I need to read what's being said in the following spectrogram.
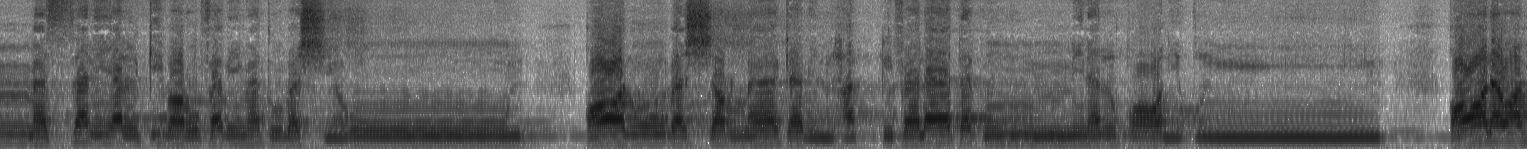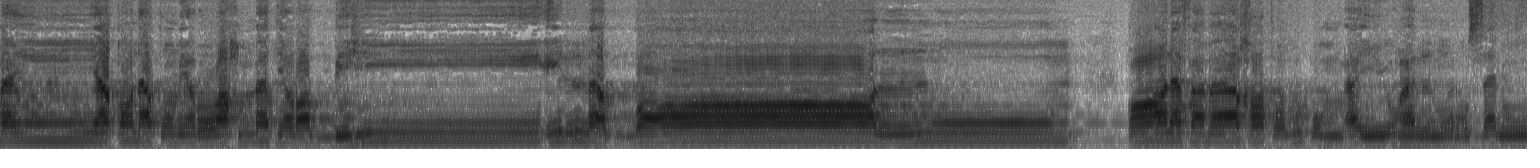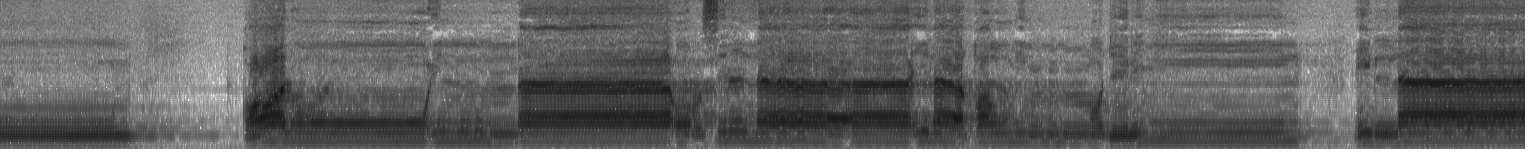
مَّسَّنِيَ الْكِبَرُ فَبِمَ تُبَشِّرُونَ قَالُوا بَشَّرْنَاكَ بِالْحَقِّ فَلَا تَكُن مِّنَ الْقَانِطِينَ قَالَ وَمَن يَقْنَطُ مِن رَّحْمَةِ رَبِّهِ إِلَّا الضَّالُّونَ قَالَ فَمَا خَطْبُكُمْ أَيُّهَا الْمُرْسَلُونَ قَالُوا إِنَّا أُرْسِلْنَا إِلَىٰ قَوْمٍ مُّجْرِمِينَ إِلَّا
